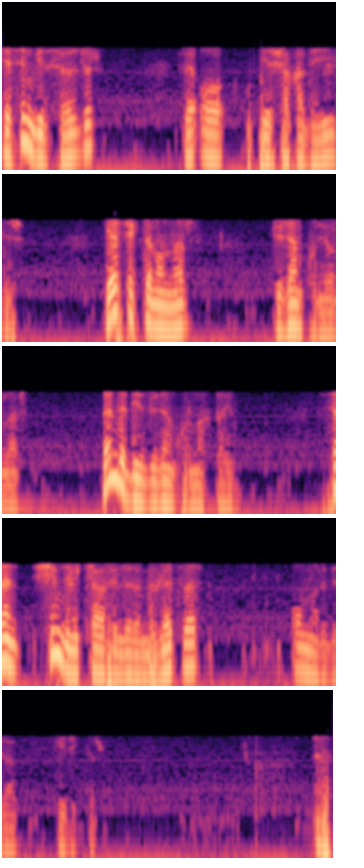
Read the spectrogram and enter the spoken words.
kesin bir sözdür ve o bir şaka değildir. Gerçekten onlar düzen kuruyorlar. Ben de bir düzen kurmaktayım. Sen şimdilik kafirlere mühlet ver, onları biraz geciktir. Evet.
